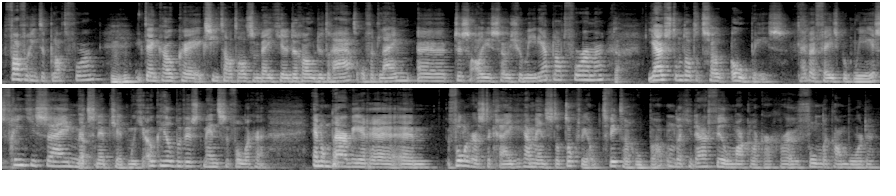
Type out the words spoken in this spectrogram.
favoriete platform. Mm -hmm. Ik denk ook, ik zie het altijd als een beetje de rode draad of het lijn tussen al je social media platformen. Ja. Juist omdat het zo open is. Bij Facebook moet je eerst vriendjes zijn. Met. Snapchat moet je ook heel bewust mensen volgen. En om daar weer uh, um, volgers te krijgen, gaan mensen dat toch weer op Twitter roepen. Omdat je daar veel makkelijker gevonden kan worden.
